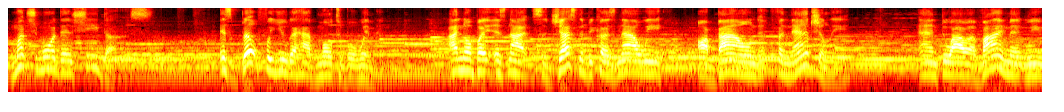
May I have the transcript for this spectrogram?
much more than she does. It's built for you to have multiple women. I know, but it's not suggested because now we are bound financially, and through our environment, we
